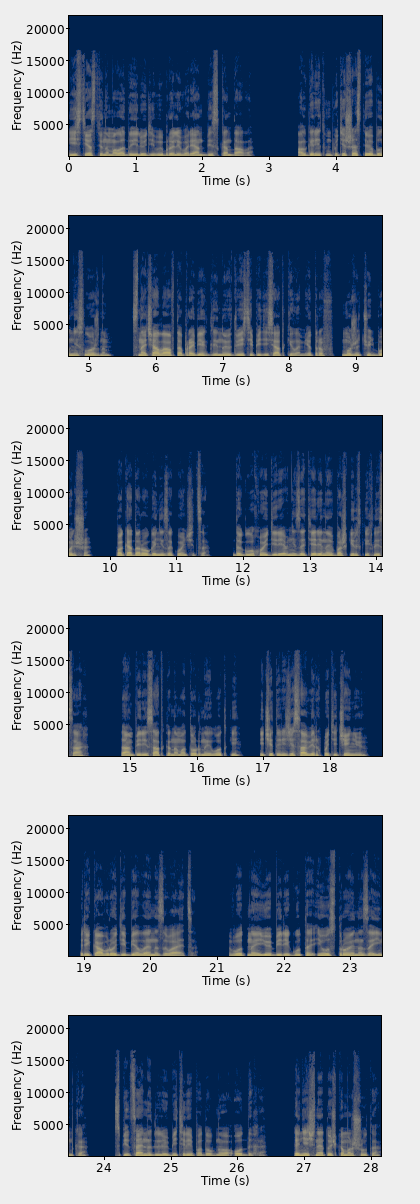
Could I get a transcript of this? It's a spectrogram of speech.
Естественно, молодые люди выбрали вариант без скандала. Алгоритм путешествия был несложным. Сначала автопробег длиной в 250 километров, может чуть больше пока дорога не закончится, до глухой деревни, затерянной в башкирских лесах. Там пересадка на моторные лодки и четыре часа вверх по течению. Река вроде Белая называется. Вот на ее берегу-то и устроена заимка. Специально для любителей подобного отдыха. Конечная точка маршрута.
